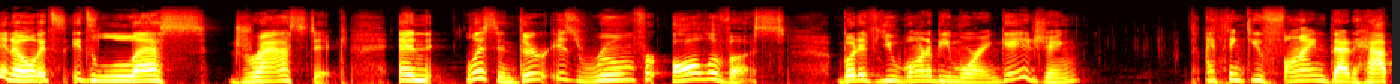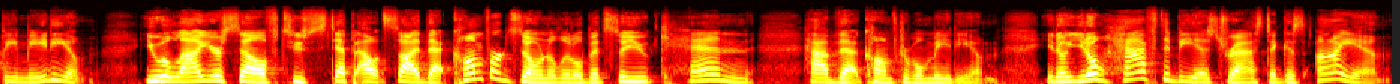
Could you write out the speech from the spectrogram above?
you know it's it's less drastic. And listen there is room for all of us but if you want to be more engaging i think you find that happy medium you allow yourself to step outside that comfort zone a little bit so you can have that comfortable medium you know you don't have to be as drastic as i am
